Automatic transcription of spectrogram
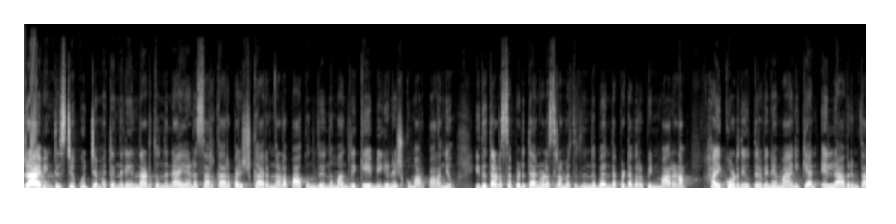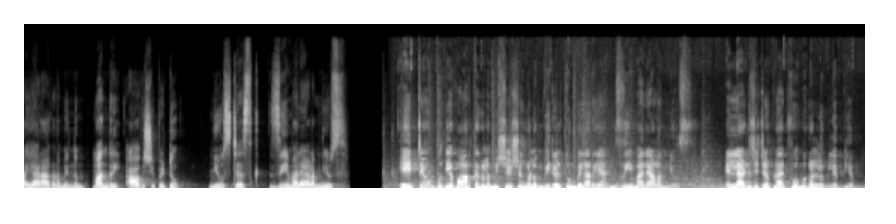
ഡ്രൈവിംഗ് ടെസ്റ്റ് കുറ്റമറ്റ നിലയിൽ നടത്തുന്നതിനായാണ് സർക്കാർ പരിഷ്കാരം നടപ്പാക്കുന്നതെന്ന് മന്ത്രി കെ. ബി. ഗണേഷ് കുമാർ പറഞ്ഞു. ഇത് തടസ്സപ്പെടുത്താനുള്ള ശ്രമത്തിൽ നിന്ന് ബന്ധപ്പെട്ടവർ പിന്മാറണം. ഹൈക്കോടതി ഉത്തരവിനെ മാനിക്കാൻ എല്ലാവരും തയ്യാറാകണമെന്നും മന്ത്രി ആവശ്യപ്പെട്ടു. News desk C Malayalam news. ഏറ്റവും പുതിയ വാർത്തകളും വിശേഷങ്ങളും വിരൽ തുമ്പിലറിയാൻ സി മലയാളം ന്യൂസ്. എല്ലാ ഡിജിറ്റൽ പ്ലാറ്റ്ഫോമുകളിലും ലഭ്യം.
